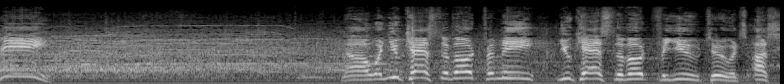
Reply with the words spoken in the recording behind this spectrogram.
Me. Now, when you cast the vote for me, you cast the vote for you, too. It's us.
